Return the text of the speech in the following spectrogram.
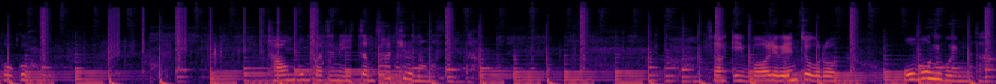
보고 자원봉까지는 2.4km 남았습니다. 저기 멀리 왼쪽으로 오봉이 보입니다.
